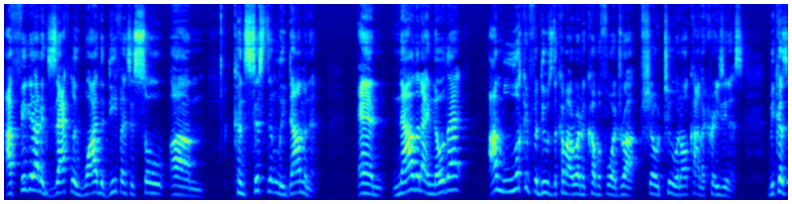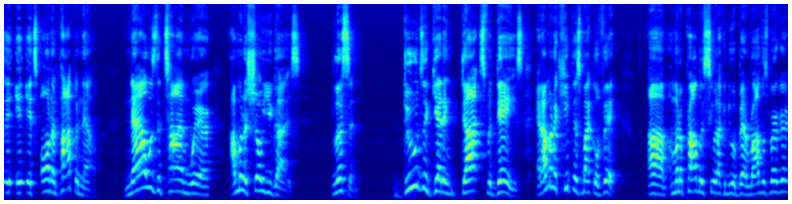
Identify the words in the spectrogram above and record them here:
I figured out exactly why the defense is so um, consistently dominant. And now that I know that, I'm looking for dudes to come out running cover for a drop, show two, and all kind of craziness because it, it, it's on and popping now. Now is the time where I'm gonna show you guys. Listen, dudes are getting dots for days, and I'm gonna keep this Michael Vick. Um, I'm gonna probably see what I can do with Ben Roethlisberger.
